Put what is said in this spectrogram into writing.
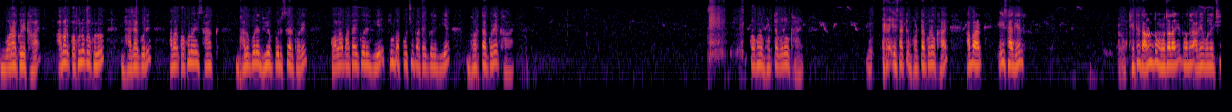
বড়া করে খায়। আবার কখনো কখনো ভাজা করে, আবার কখনো এই শাক ভালো করে ধুয়ে পরিষ্কার করে, কলা পাতায় করে দিয়ে কিংবা কচু পাতায় করে দিয়ে ভর্তা করে খায় কখনো ভর্তা করেও খায়। এই শাককে ভর্তা করেও খায়। আবার এই শাকের খেতে দারুণ তো মজা লাগে, তোমাদের আগে বলেছি।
